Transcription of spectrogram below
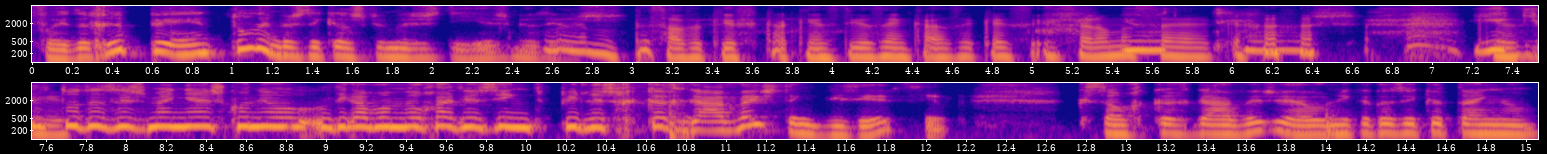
Foi de repente. Tu lembras daqueles primeiros dias, meu Deus? Eu pensava que ia ficar 15 dias em casa, que isso era uma seca. e aquilo dias. todas as manhãs, quando eu ligava o meu rádiozinho de pilhas recarregáveis, tenho que dizer sempre, que são recarregáveis, é a única coisa que eu tenho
